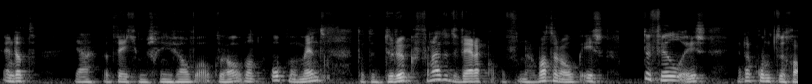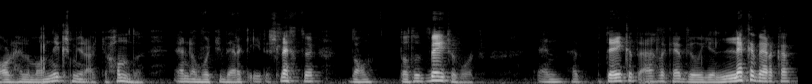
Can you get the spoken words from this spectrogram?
En dat, ja, dat weet je misschien zelf ook wel. Want op het moment dat de druk vanuit het werk of nou, wat er ook is, te veel is, dan komt er gewoon helemaal niks meer uit je handen. En dan wordt je werk eerder slechter dan dat het beter wordt. En het betekent eigenlijk, hè, wil je lekker werken,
